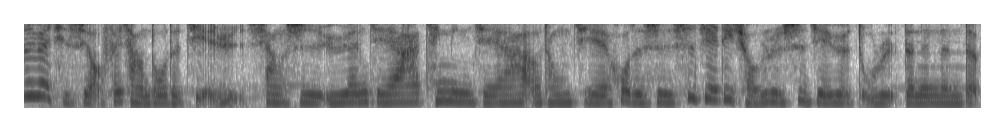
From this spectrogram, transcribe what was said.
四月其实有非常多的节日，像是愚人节啊、清明节啊、儿童节，或者是世界地球日、世界阅读日等等等等。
